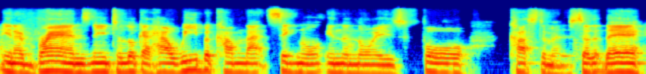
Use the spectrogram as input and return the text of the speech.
you know brands need to look at how we become that signal in the noise for customers so that they're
